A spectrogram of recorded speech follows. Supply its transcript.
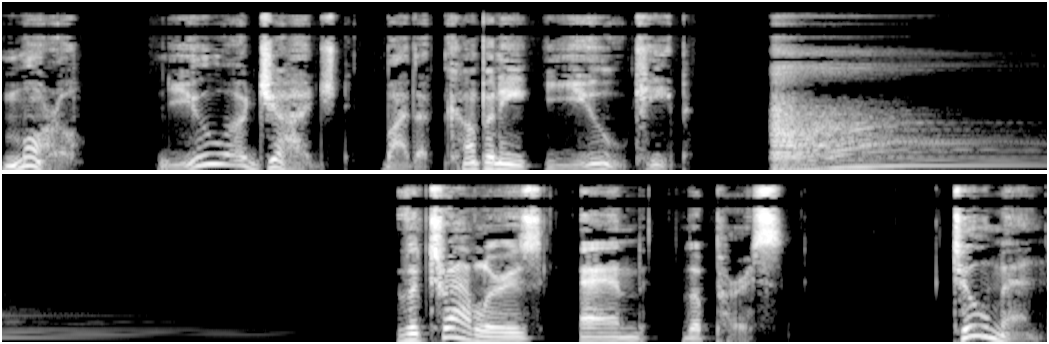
Moral. You are judged by the company you keep. The Travelers and the Purse Two men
